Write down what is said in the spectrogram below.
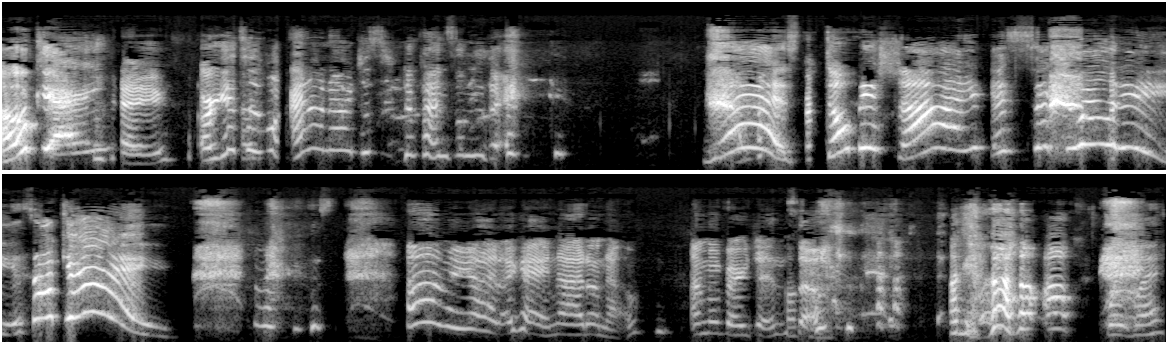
Okay. okay, or get to the point. I don't know. It just depends on the day. Yes. Don't be shy. It's sexuality. It's okay. Oh my god. Okay, no, I don't know. I'm a virgin, so Okay. oh, wait, what?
